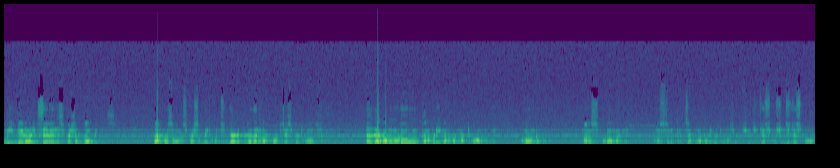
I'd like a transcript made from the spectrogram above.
క్లీన్ చేయడం it's a very special job it is దానికోసం స్పెషల్ మీరు కొంచెం జాగ్రత్తగా దాన్ని వర్కౌట్ చేసి పెట్టుకోవాల్సి లేకపోతే ఆ కళలోడు కనపడి కనపడినట్టుగా ఉంటుంది. అలా ఉండకూడదు. మనస్సు కూడా అలాగే. మనస్సుని ప్రత్యేకంగా పనిగట్టుకుని శుద్ధి చేసుకో శుద్ధి చేసుకోవాలి.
